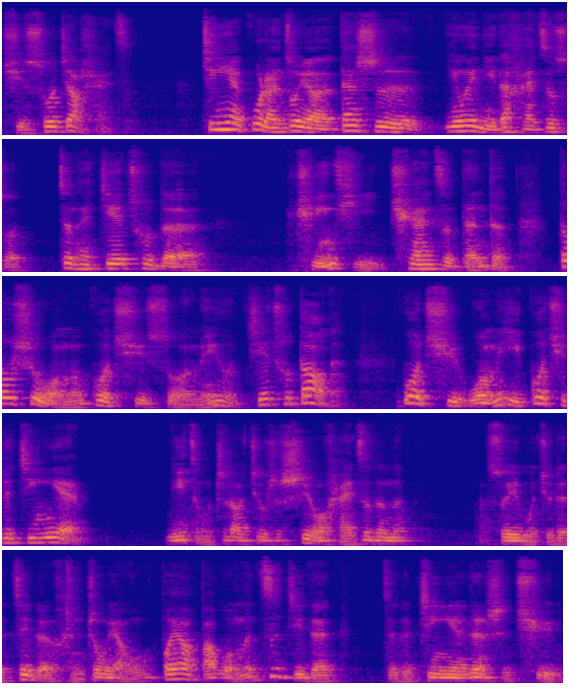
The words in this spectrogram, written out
去说教孩子。经验固然重要，但是因为你的孩子所正在接触的群体、圈子等等，都是我们过去所没有接触到的。过去我们以过去的经验，你怎么知道就是适用孩子的呢？所以我觉得这个很重要。我们不要把我们自己的这个经验认识去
